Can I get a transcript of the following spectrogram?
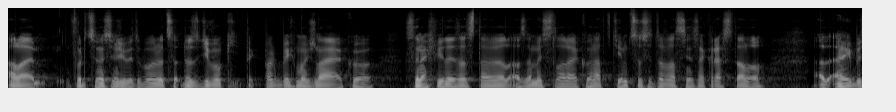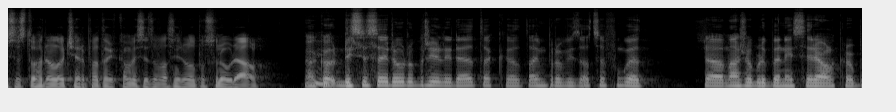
ale furt si myslím, že by to bylo docela, dost divoký, tak pak bych možná jako se na chvíli zastavil a zamyslel jako nad tím, co si to vlastně sakra stalo a, a jak by se z toho dalo čerpat, tak kam by se to vlastně dalo posunout dál. Jako, Hmm. když se sejdou dobří lidé, tak eh, ta improvizace funguje. Třeba náš oblíbený seriál Curb,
